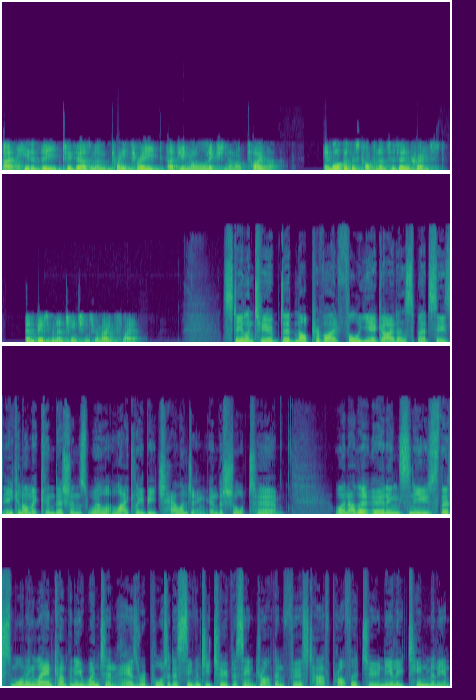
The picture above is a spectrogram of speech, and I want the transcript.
uh, ahead of the 2023 uh, general election in October. And while business confidence has increased, investment intentions remain flat. Steel and Tube did not provide full year guidance, but says economic conditions will likely be challenging in the short term. Well, in other earnings news this morning, land company Winton has reported a 72% drop in first half profit to nearly $10 million,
